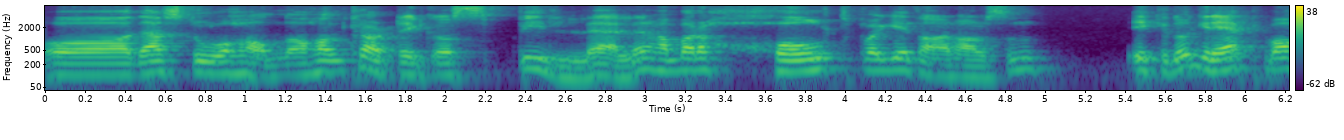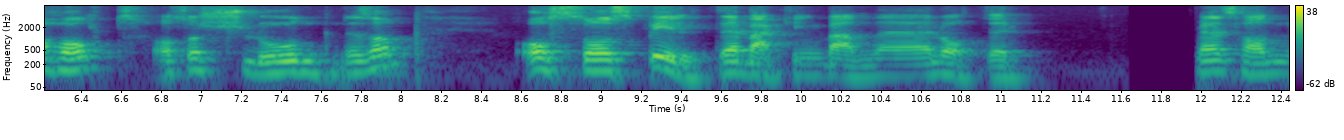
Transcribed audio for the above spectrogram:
Og der sto han, og han klarte ikke å spille heller. Han bare holdt på gitarhalsen. Ikke noe grep, bare holdt, og så slo han, liksom. Og så spilte backingbandet låter. Mens han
